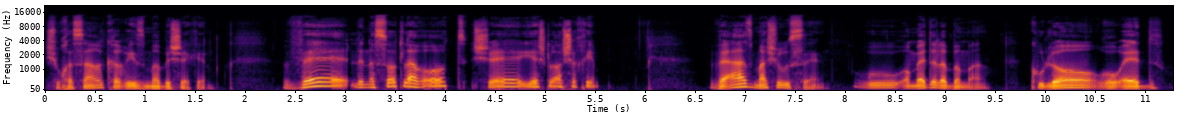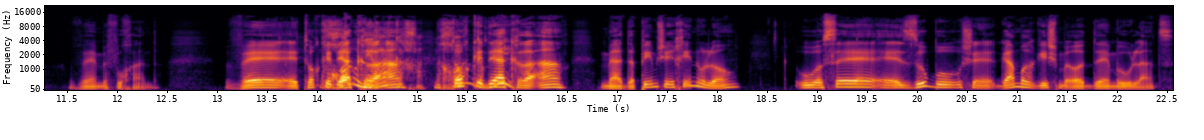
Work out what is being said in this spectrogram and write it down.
שהוא חסר כריזמה בשקל, ולנסות להראות שיש לו אשכים. ואז מה שהוא עושה, הוא עומד על הבמה כולו רועד ומפוחד. ותוך נכון, כדי הקראה. נכון, תוך כדי לי. הקראה מהדפים שהכינו לו, הוא עושה אה, זובור שגם מרגיש מאוד אה, מאולץ,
